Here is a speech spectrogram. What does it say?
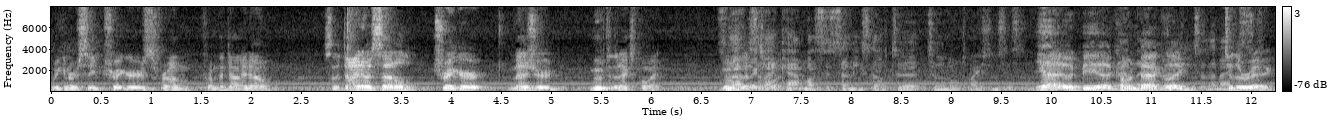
We can receive triggers from from the dyno. So the dyno settled, trigger, measured, move to the next point. So that, the so that. CAN bus is sending stuff to, to an automation system. Yeah, it would be uh, coming back like to the to the next- rig.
